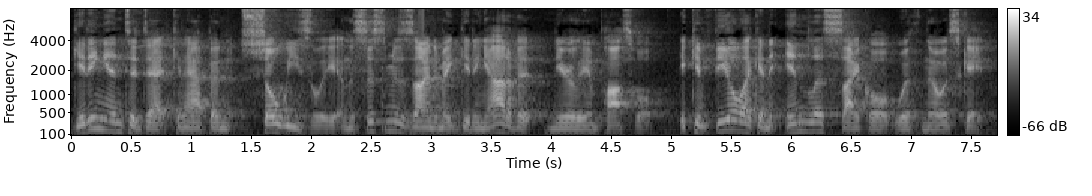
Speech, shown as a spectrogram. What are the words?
Getting into debt can happen so easily, and the system is designed to make getting out of it nearly impossible. It can feel like an endless cycle with no escape,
